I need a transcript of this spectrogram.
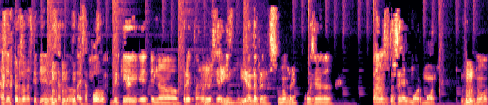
así hay personas que tienen ese apodo, ese apodo de que en, en la prepa, en la universidad, y nunca te aprendes su nombre, o sea, para nosotros era el mormón, ¿no?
